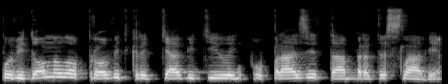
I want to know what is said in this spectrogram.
повідомило про відкриття відділень у Празі та Братиславі.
